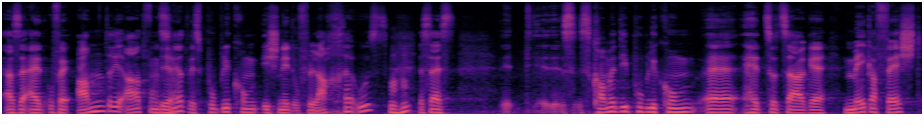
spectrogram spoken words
also er hat auf eine andere Art funktioniert, Ja. weil das Publikum ist nicht auf Lachen aus. Mhm. Das heißt, das das Comedy-Publikum äh, hat sozusagen mega fest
